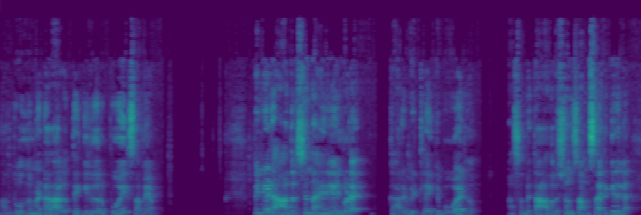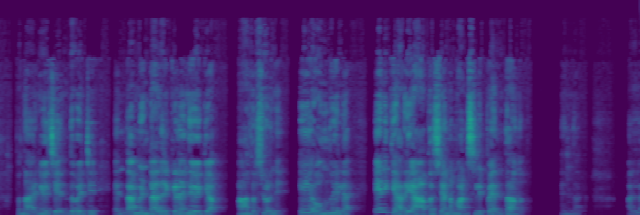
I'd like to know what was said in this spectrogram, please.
നന്ദു ഒന്നും വേണ്ടാതെ അകത്തേക്ക് കയറിപ്പോയി ഈ സമയം. പിന്നീട് ആദർശം നയനയും കൂടെ കറി വീട്ടിലേക്ക് പോവായിരുന്നു. ആ സമയത്ത് ആദർശം ഒന്നും സംസാരിക്കുന്നില്ല. അപ്പൊ നയന ചോദിച്ചു എന്ത് പറ്റി? എന്താ മിണ്ടാതിരിക്കണേന്ന് ചോദിക്കാം ആദർശം പറഞ്ഞു ഏ ഒന്നുമില്ല. എനിക്കറിയാം ആദർശേണ്ട മനസ്സിൽ ഇപ്പൊ എന്താന്ന്. എന്താ? അല്ല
